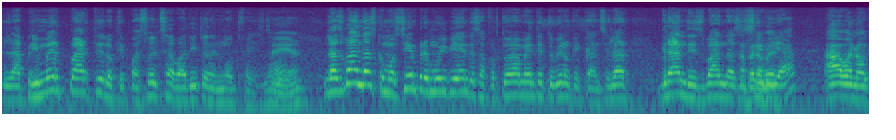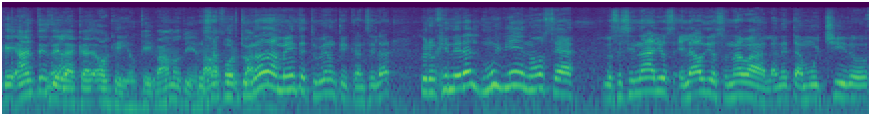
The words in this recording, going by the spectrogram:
la primer parte de lo que pasó el sabadito en el NotFest, ¿no? Sí, ¿eh? Las bandas, como siempre, muy bien, desafortunadamente tuvieron que cancelar grandes bandas No, ese día. Ah, bueno, ok. Antes de la. Ok, ok, vamos bien. vamos Desafortunadamente tuvieron que cancelar, pero en general muy bien, ¿no? O sea, los escenarios, el audio sonaba, la neta, muy chido,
